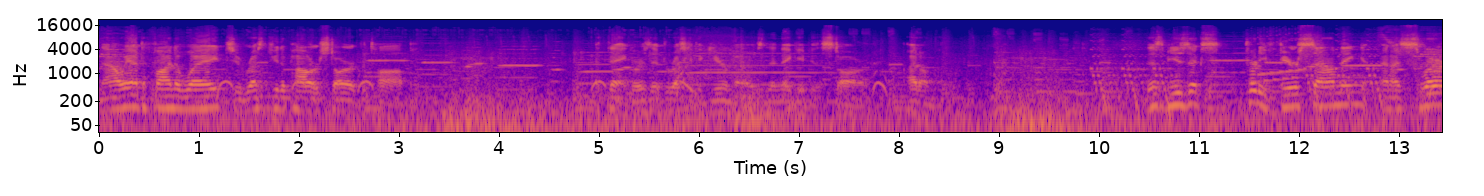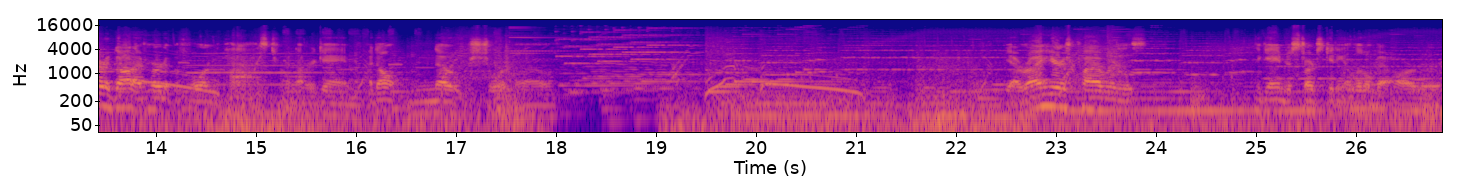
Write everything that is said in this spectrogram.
Now we have to find a way to rescue the power star at the top. I think, or is it to rescue the Gearmos and then they give you the star? I don't know. This music's pretty fierce sounding, and I swear to god I've heard it before in the past from another game. I don't know for sure though. Yeah, right here is probably where this the game just starts getting a little bit harder.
